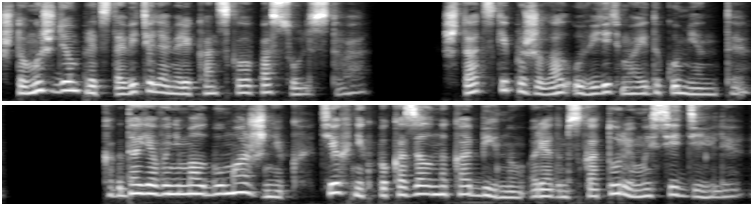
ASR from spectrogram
что мы ждем представителя американского посольства. Штатский пожелал увидеть мои документы. Когда я вынимал бумажник, техник показал на кабину, рядом с которой мы сидели.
